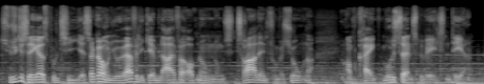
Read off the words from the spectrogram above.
tyske sikkerhedspoliti, ja, så kan hun jo i hvert fald igennem live for at opnå nogle centrale informationer omkring modstandsbevægelsen der.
